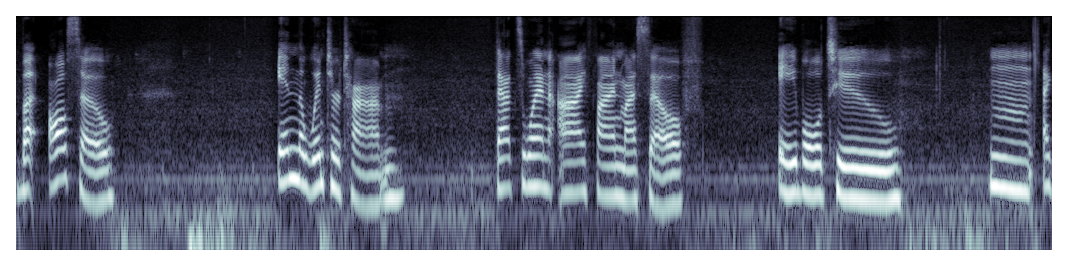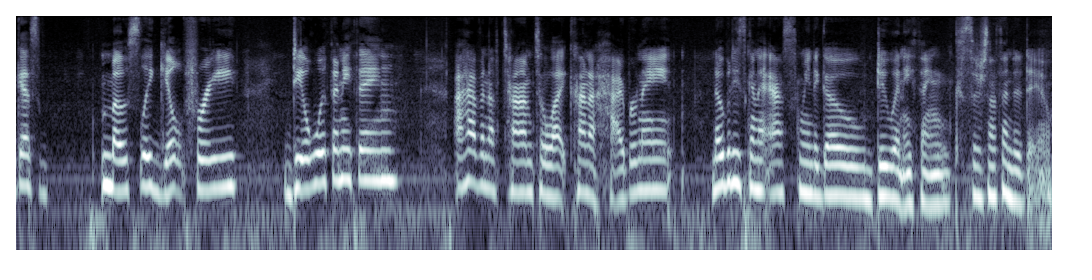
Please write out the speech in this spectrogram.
But also, in the wintertime, that's when I find myself able to hmm, I guess mostly guilt free deal with anything. I have enough time to like kind of hibernate. Nobody's going to ask me to go do anything because there's nothing to do.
